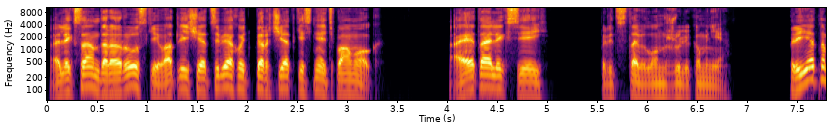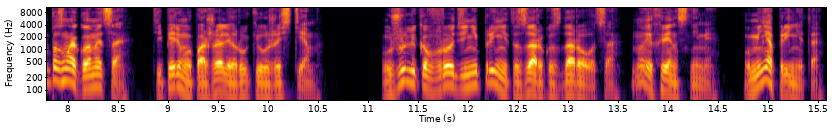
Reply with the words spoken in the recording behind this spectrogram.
«Александр русский, в отличие от тебя, хоть перчатки снять помог. А это Алексей», — представил он жулика мне. «Приятно познакомиться». Теперь мы пожали руки уже с тем. У жуликов вроде не принято за руку здороваться, ну и хрен с ними. У меня принято,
